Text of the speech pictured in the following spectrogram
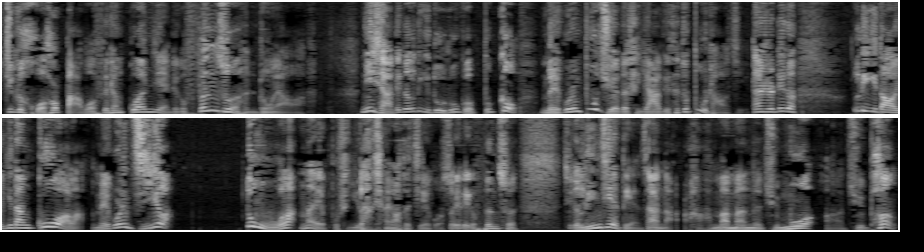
这个火候把握非常关键，这个分寸很重要啊。你想，这个力度如果不够，美国人不觉得是压力，他就不着急；但是这个力道一旦过了，美国人急了，动武了，那也不是伊朗想要的结果。所以这个分寸，这个临界点在哪儿哈？慢慢的去摸啊，去碰，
